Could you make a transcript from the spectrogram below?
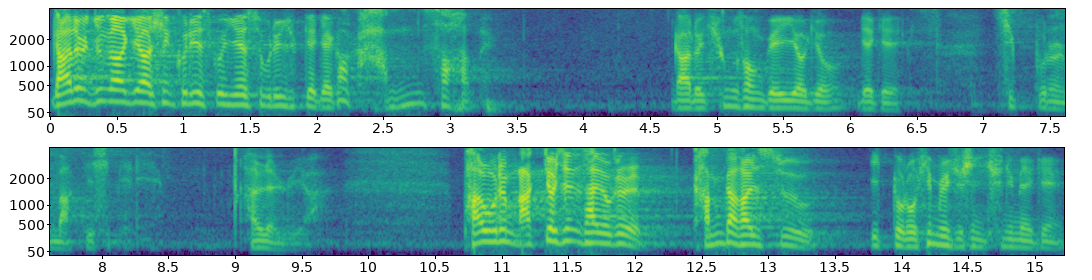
나를 능하게 하신 그리스도 예수 우리 주께 내가 감사하며 나를 흉성되이 여겨 내게 직분을 맡기시리니 할렐루야. 바울은 맡겨진 사역을 감당할 수 있도록 힘을 주신 주님에게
